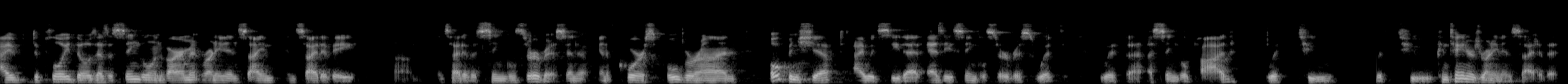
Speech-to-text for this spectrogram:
I've deployed those as a single environment running inside, inside of a um, inside of a single service. And, and of course, over on OpenShift, I would see that as a single service with with a, single pod with two with two containers running inside of it.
